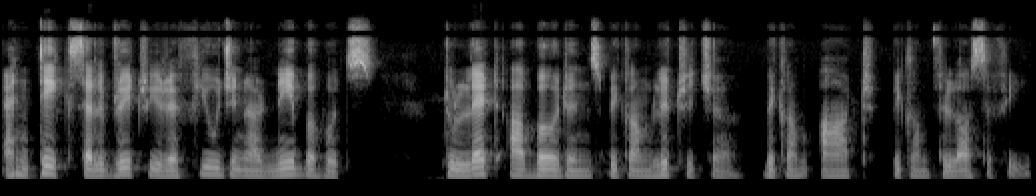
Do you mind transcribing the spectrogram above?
and take celebratory refuge in our neighborhoods to let our burdens become literature, become art, become philosophy,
